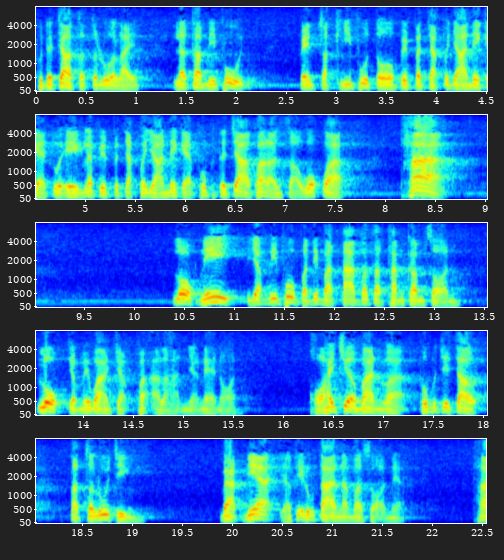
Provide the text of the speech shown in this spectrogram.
พุทธเจ้าตรัสรู้อะไร แล้วถ้ามีผู้เป็นสักขีผู้โต เป็นประจักษ์พยานได้แก่ตัวเอง และเป็นประจักษ์พยานได้แก่พระพุทธเจ้า พระหลานสาวกว่าถ้าโลกนี้ยังมีผู้ปฏิบัติตามพระสัทธรรมคำสอน โลกจะไม่ว่างจากพระอรหันต์อย่างแน่นอน ขอให้เชื่อมั่นว่า พระพุทธเจ้าตรัสรู้จริง แบบเนี้ยอย่างที่ลุงตานำมาสอนเนี่ย ถ้า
